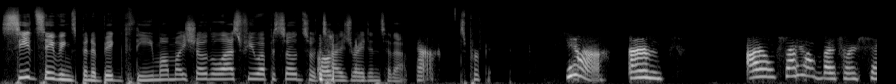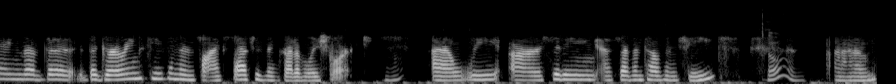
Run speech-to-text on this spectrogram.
Seed saving's been a big theme on my show the last few episodes, so it okay. ties right into that. Yeah. It's perfect. Yeah. Um I'll start off by first saying that the the growing season in Flagstaff is incredibly short. Mm-hmm. Uh, we are sitting at 7,000 feet. Oh. Um,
